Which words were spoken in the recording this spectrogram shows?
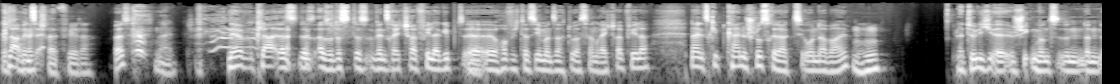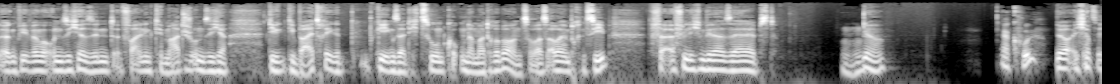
Klar, wenn Rechtschreibfehler. was? Nein. Ja, klar, das, das, also das, das, wenn es Rechtschreibfehler gibt, äh, hoffe ich, dass jemand sagt, du hast einen Rechtschreibfehler. Nein, es gibt keine Schlussredaktion dabei. Mhm. Natürlich äh, schicken wir uns dann, dann irgendwie, wenn wir unsicher sind, äh, vor allen Dingen thematisch unsicher, die, die Beiträge gegenseitig zu und gucken da mal drüber und sowas. Aber im Prinzip veröffentlichen wir da selbst. Mhm. Ja. Ja, cool. Ja, ich habe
